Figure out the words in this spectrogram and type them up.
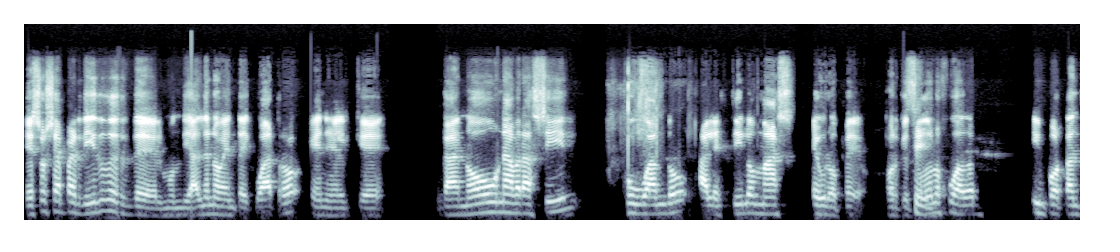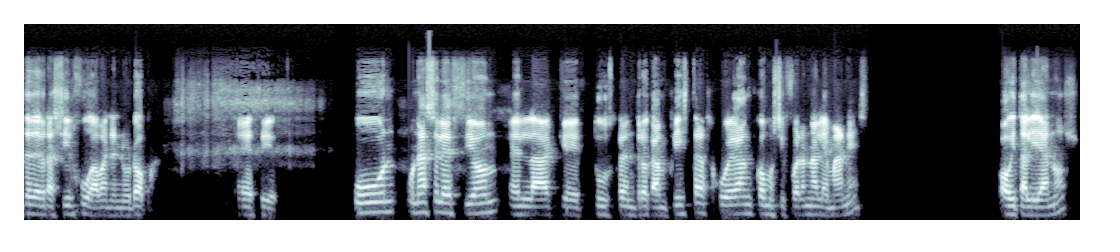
Eso se ha perdido desde el Mundial de 94, en el que ganó una Brasil jugando al estilo más europeo, porque Sí. todos los jugadores importantes de Brasil jugaban en Europa. Es decir, un- una selección en la que tus centrocampistas juegan como si fueran alemanes o italianos.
